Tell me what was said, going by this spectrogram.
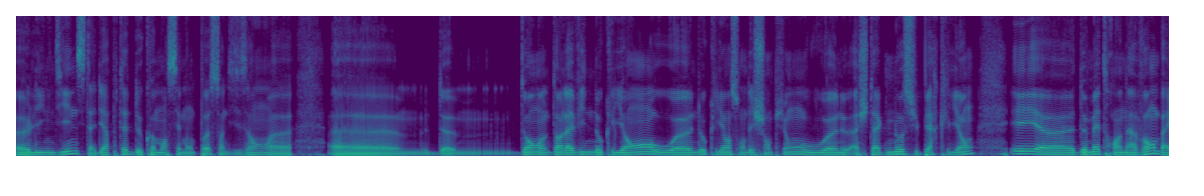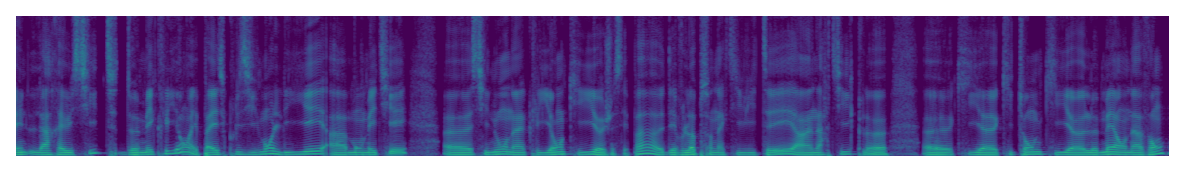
LinkedIn, c'est-à-dire peut-être de commencer mon post en disant euh, euh, dans, dans, la vie de nos clients ou euh, nos clients sont des champions ou hashtag nos super clients et de mettre en avant bah, la réussite de mes clients et pas exclusivement liée à mon métier. sinon, on a un client qui, je sais pas, développe son activité, a un article qui, qui tombe, qui le met en avant.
